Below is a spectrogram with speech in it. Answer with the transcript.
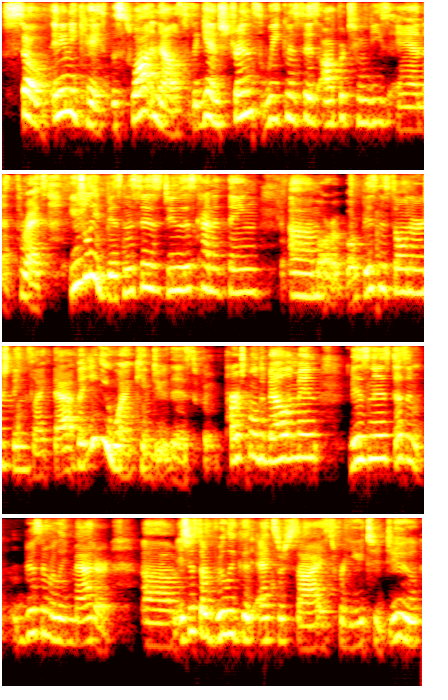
So, in any case, the SWOT analysis again, strengths, weaknesses, opportunities, and threats. Usually, businesses do this kind of thing, um, or, or business owners, things like that. But anyone can do this. Personal development, business doesn't doesn't really matter. Um, it's just a really good exercise for you to do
